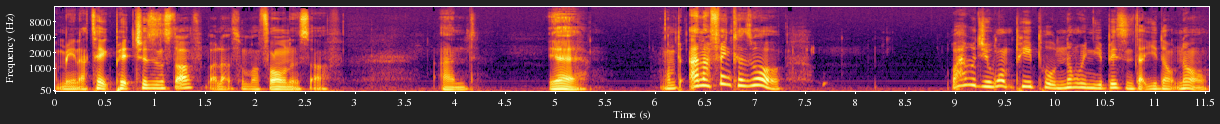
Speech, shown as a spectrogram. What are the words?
I mean, I take pictures and stuff, but that's on my phone and stuff. And yeah, and I think as well, why would you want people knowing your business that you don't know?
